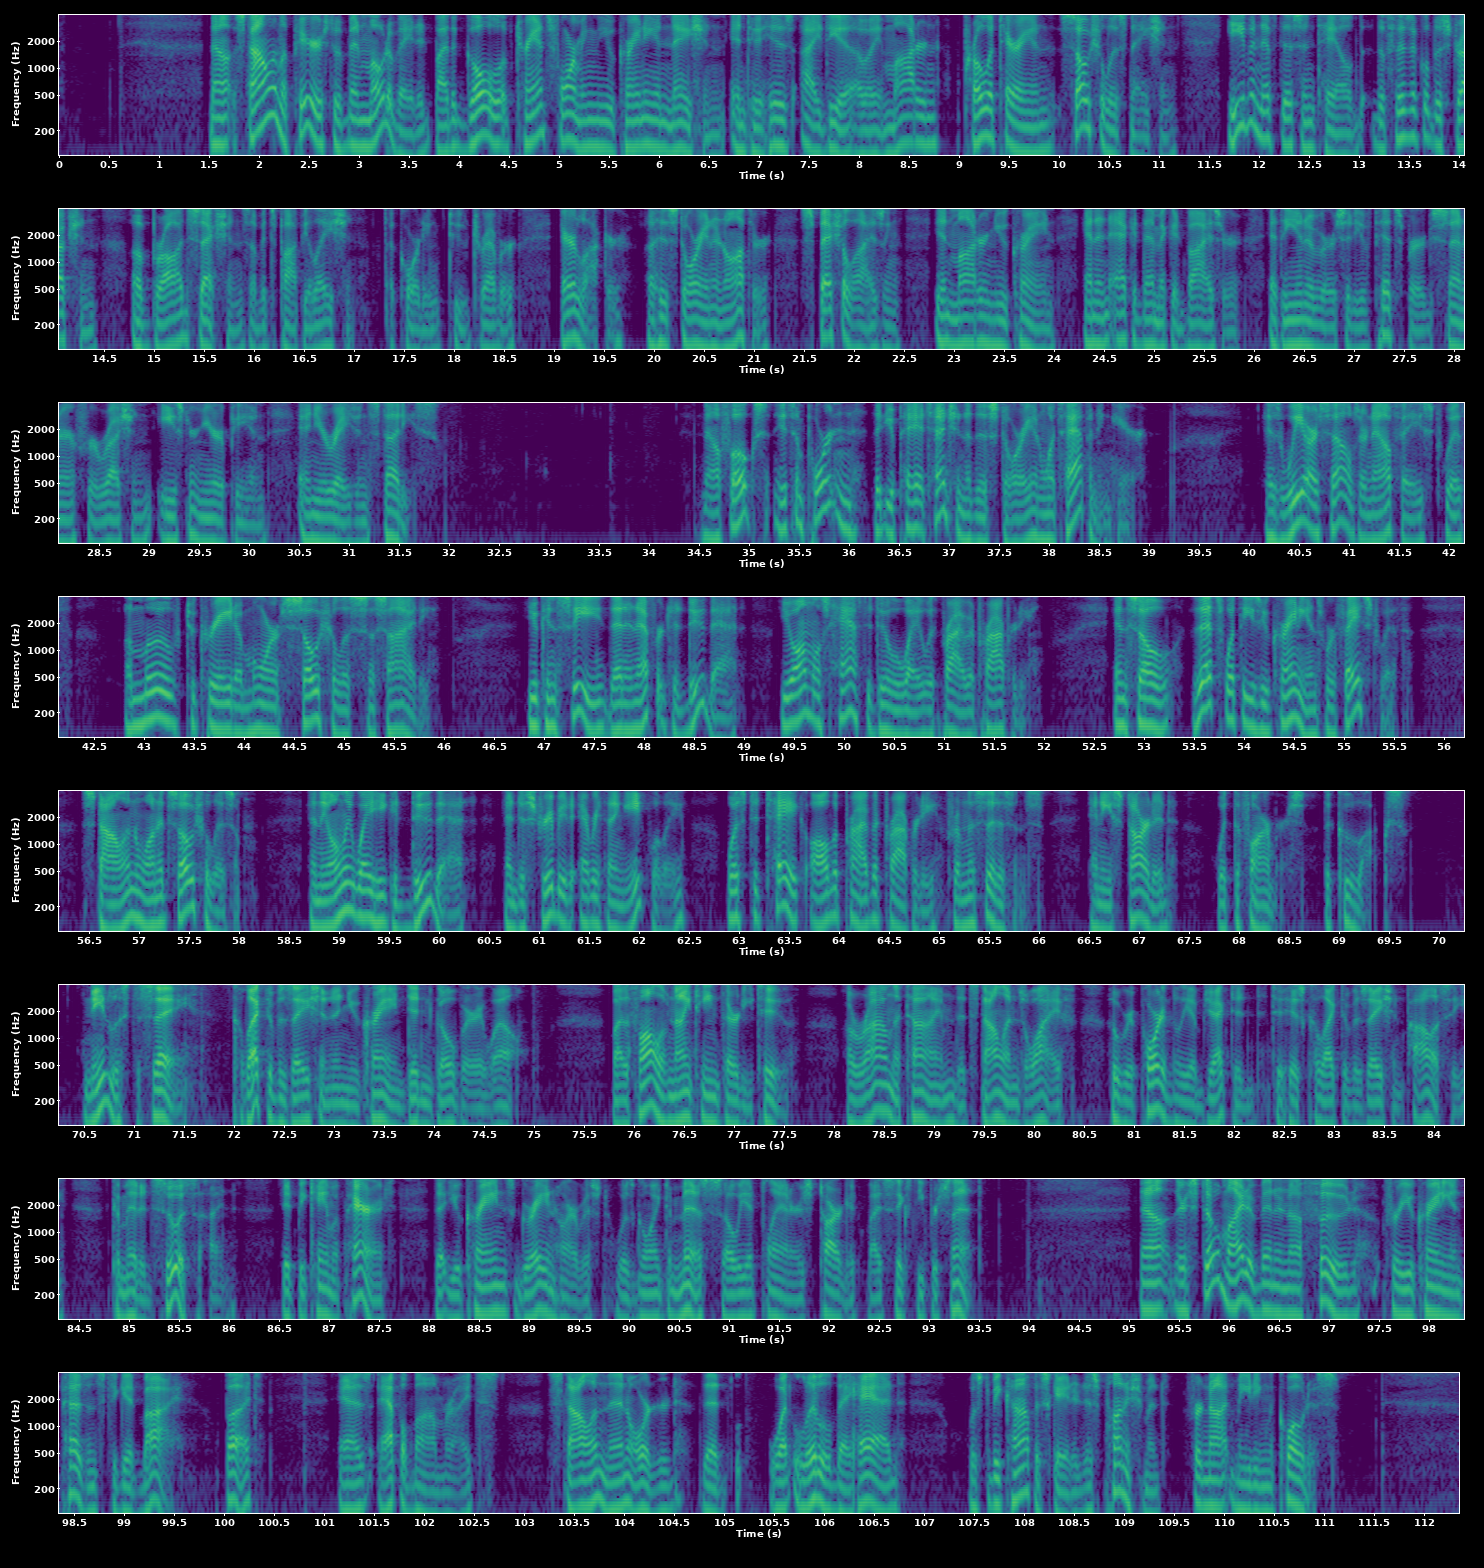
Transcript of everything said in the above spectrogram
Now, Stalin appears to have been motivated by the goal of transforming the Ukrainian nation into his idea of a modern proletarian socialist nation, even if this entailed the physical destruction of broad sections of its population, according to Trevor Erlacher, a historian and author specializing in modern Ukraine and an academic advisor at the University of Pittsburgh's Center for Russian, Eastern European, and Eurasian Studies. Now, folks, it's important that you pay attention to this story and what's happening here, as we ourselves are now faced with a move to create a more socialist society. You can see that in effort to do that, you almost have to do away with private property. And so that's what these Ukrainians were faced with. Stalin wanted socialism, and the only way he could do that and distribute everything equally was to take all the private property from the citizens, and he started with the farmers, the kulaks. Needless to say, collectivization in Ukraine didn't go very well. By the fall of 1932, around the time that Stalin's wife who reportedly objected to his collectivization policy, committed suicide, it became apparent that Ukraine's grain harvest was going to miss Soviet planners' target by 60%. Now, there still might have been enough food for Ukrainian peasants to get by, but, as Applebaum writes, Stalin then ordered that what little they had was to be confiscated as punishment for not meeting the quotas.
